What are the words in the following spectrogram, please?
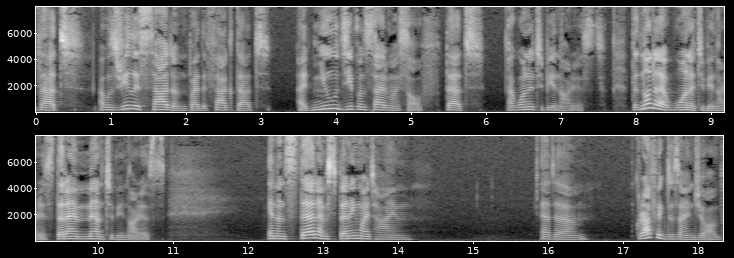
that I was really saddened by the fact that I knew deep inside myself that I wanted to be an artist. That not that I wanted to be an artist, that I meant to be an artist. And instead, I'm spending my time at a graphic design job,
